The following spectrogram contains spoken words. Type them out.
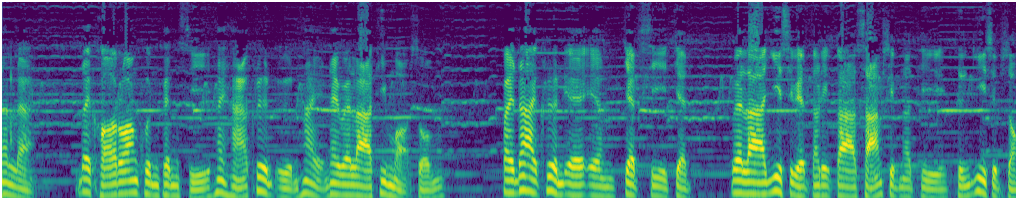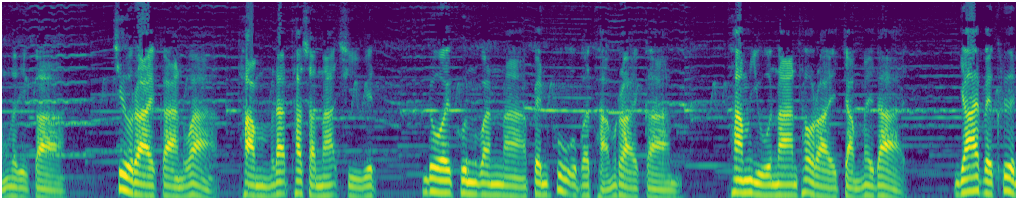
นั่นแหละ ได้ขอร้องคุณเพนสีให้หาคลื่นอื่นให้ในเวลาที่เหมาะสม ไปได้คลื่น AM 747เวลา 21นาฬิกา30 นาที ถึง 22 นาฬิกา ชื่อรายการว่า ธรรมและทัศนชีวิต โดยคุณวันนาเป็นผู้อุปถัมภ์รายการทำอยู่นานเท่าไรจำไม่ได้ ย้ายไปคลื่น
